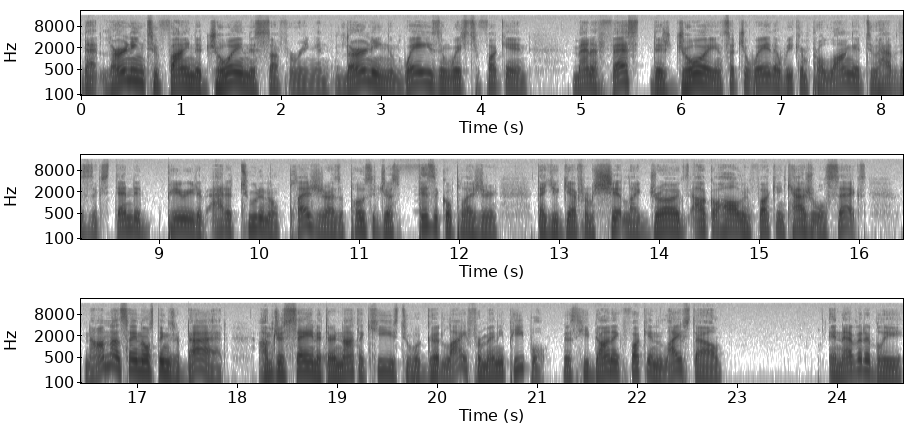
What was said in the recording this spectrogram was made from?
That learning to find the joy in this suffering and learning ways in which to fucking manifest this joy in such a way that we can prolong it to have this extended period of attitudinal pleasure as opposed to just physical pleasure that you get from shit like drugs, alcohol, and fucking casual sex. Now, I'm not saying those things are bad. I'm just saying that they're not the keys to a good life for many people. This hedonic fucking lifestyle inevitably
